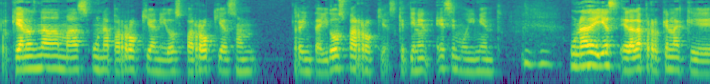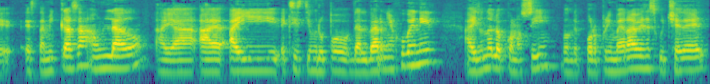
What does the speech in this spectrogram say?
porque ya no es nada más una parroquia ni dos parroquias, son 32 parroquias que tienen ese movimiento. Una de ellas era la parroquia en la que está mi casa, a un lado, allá, ahí existía un grupo de albernia juvenil, ahí es donde lo conocí, donde por primera vez escuché de él,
